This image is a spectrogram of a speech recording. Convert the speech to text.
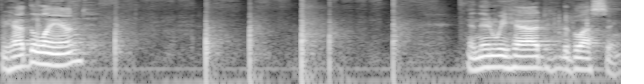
We had the land. And then we had the blessing.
